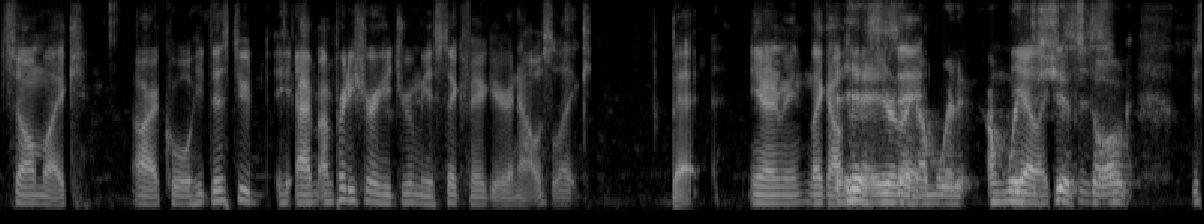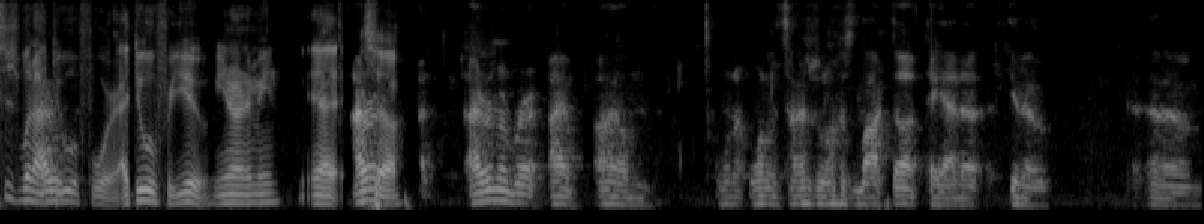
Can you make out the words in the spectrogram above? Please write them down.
So I'm like, all right, cool. He this dude, he, I'm I'm pretty sure he drew me a stick figure, and I was like, bet. You know what I mean? Like I was, yeah, you're is like. I'm with it. I'm with Yeah, the like, shits, is- dog. This is what I, I- do it for. I do it for you. You know what I mean? Yeah. I re- so I remember I um one of, one of the times when I was locked up, they had a you know um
